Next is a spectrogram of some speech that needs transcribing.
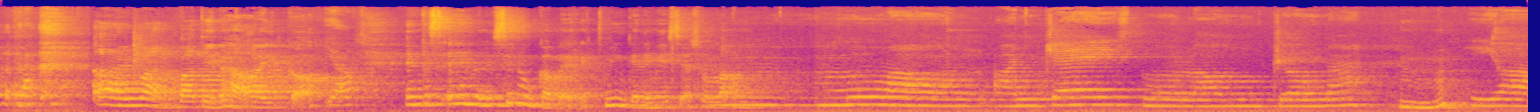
Aivan, vaatii vähän aikaa. Joo. Entäs Emeli, sinun kaverit, minkä nimisiä sulla on? Mulla on sit mulla on Jonah Mm-hmm. ja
